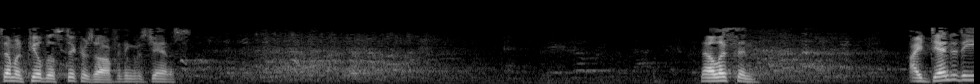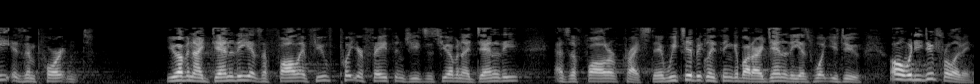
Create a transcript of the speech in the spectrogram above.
someone peeled those stickers off. I think it was Janice. Now listen, identity is important. You have an identity as a follower. If you've put your faith in Jesus, you have an identity as a follower of Christ. Now, we typically think about our identity as what you do. Oh, what do you do for a living?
